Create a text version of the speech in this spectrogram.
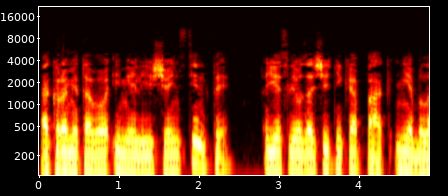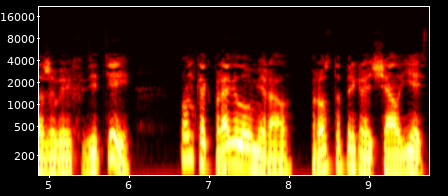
«А кроме того, имели еще инстинкты. Если у защитника ПАК не было живых детей, он, как правило, умирал, просто прекращал есть.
